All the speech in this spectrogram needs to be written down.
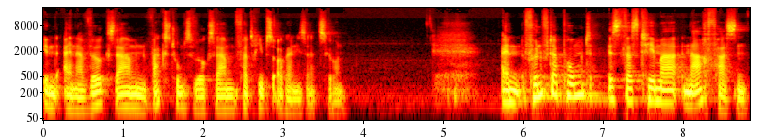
in einer wirksamen, wachstumswirksamen Vertriebsorganisation. Ein fünfter Punkt ist das Thema Nachfassen.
